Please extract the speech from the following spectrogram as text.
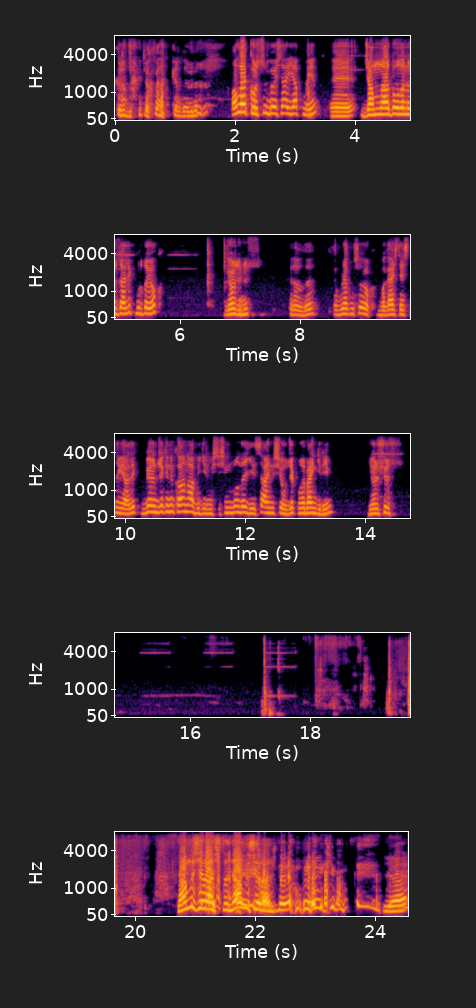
Kırdı. Çok fena kırdı bile. Allah korusun böyle şeyler yapmayın. Ee, camlarda olan özellik burada yok. Gördünüz. Kırıldı. Yapacak bir şey yok. Bagaj testine geldik. Bir öncekinin Kaan abi girmişti. Şimdi buna da ilgisi aynı şey olacak. Buna ben gireyim. Görüşürüz. Yanlış yere açtı. Yanlış yere açtı. ya.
